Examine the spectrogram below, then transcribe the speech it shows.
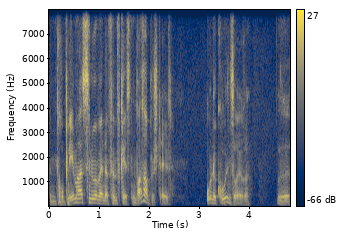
Ein Problem hast du nur, wenn er fünf Kästen Wasser bestellt. Ohne Kohlensäure. Äh.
